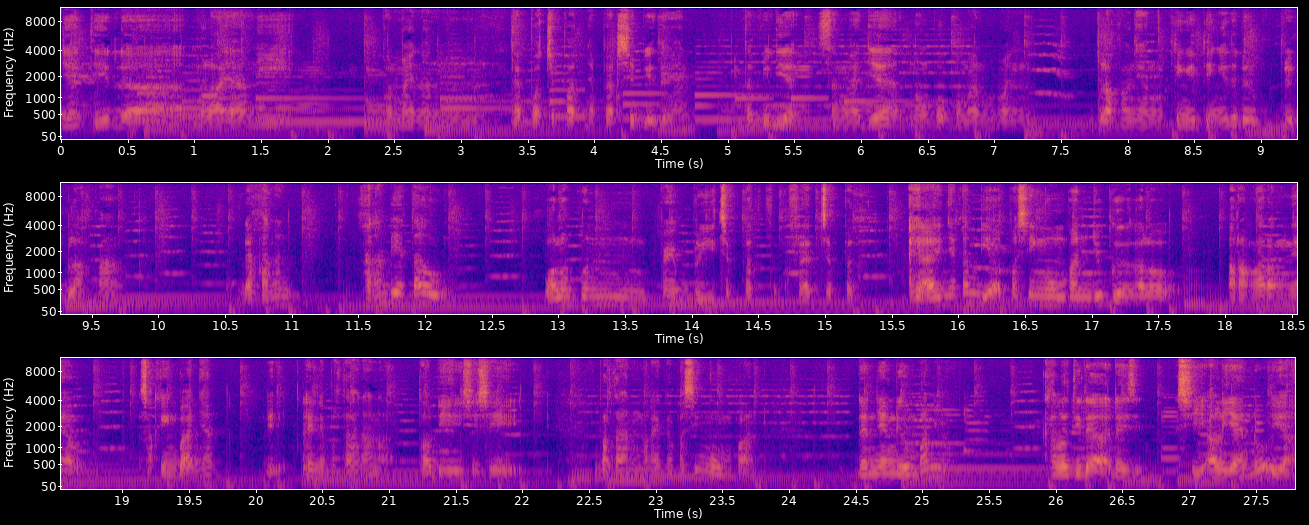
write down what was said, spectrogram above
dia tidak melayani permainan tempo cepatnya Persib gitu kan. Tapi dia sengaja numpuk pemain-pemain belakang yang tinggi-tinggi itu di, di belakang nah karena karena dia tahu. Walaupun Febri cepet Fred cepet akhirnya kan dia pasti ngumpan juga kalau orang-orangnya saking banyak di lini pertahanan atau di sisi pertahanan mereka pasti ngumpan. Dan yang diumpan kalau tidak ada si Aliando ya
